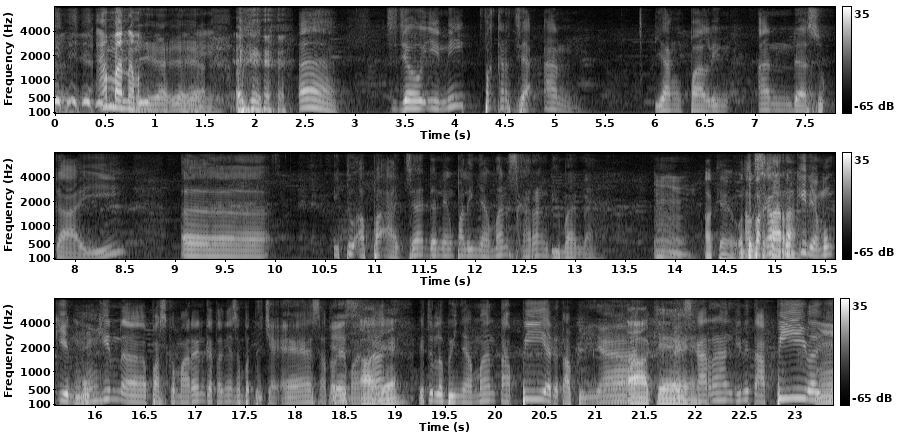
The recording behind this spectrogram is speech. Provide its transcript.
aman aman. Iya, iya, iya. Ini. Ah, sejauh ini pekerjaan yang paling anda sukai eh itu apa aja dan yang paling nyaman sekarang di mana? Mm. Oke, untuk Apakah sekarang. mungkin ya mungkin Mhm. mungkin eh, pas kemarin katanya sempat di CS atau Yes. di mana Oke. itu lebih nyaman tapi ada tapinya. Oke. Dan sekarang gini tapi lagi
